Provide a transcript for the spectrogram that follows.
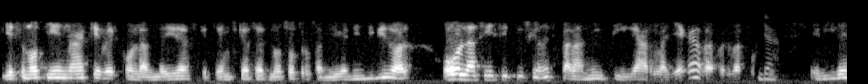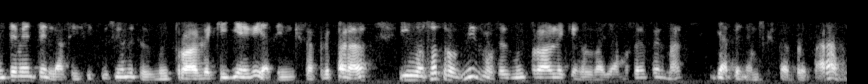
y eso no tiene nada que ver con las medidas que tenemos que hacer nosotros a nivel individual o las instituciones para mitigar la llegada, ¿verdad? Porque evidentemente en las instituciones es muy probable que llegue, ya tienen que estar preparadas, y nosotros mismos es muy probable que nos vayamos a enfermar, ya tenemos que estar preparados.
